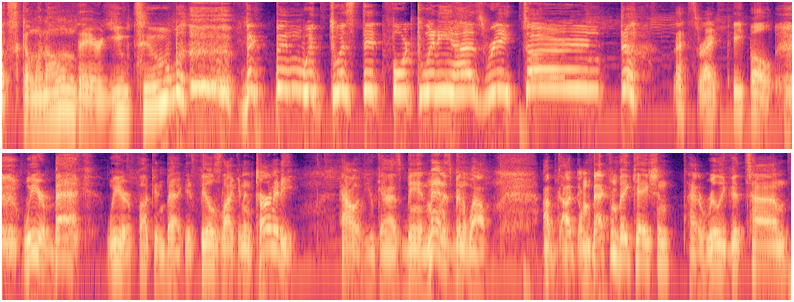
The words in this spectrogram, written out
What's going on there, YouTube? Vaping with Twisted 420 has returned. That's right, people. We are back. We are fucking back. It feels like an eternity. How have you guys been? Man, it's been a while. I, am back from vacation. Had a really good time.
